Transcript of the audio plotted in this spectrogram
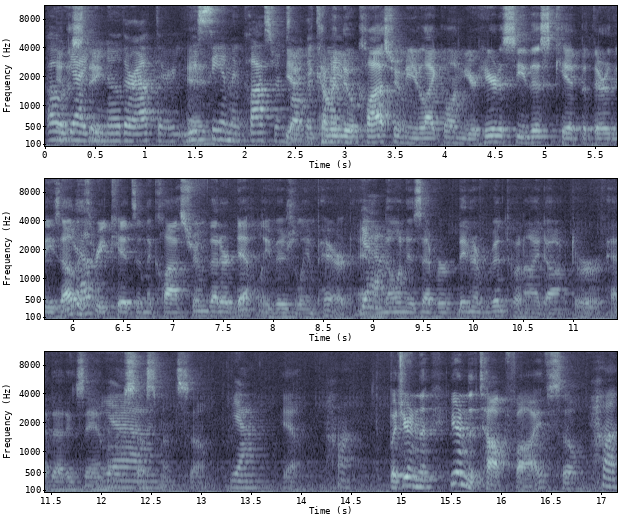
Oh, in the yeah. You state. know they're out there. We And- see them in classrooms all Yeah, the you time. come into a classroom and you're like going, you're here to see this kid, but there are these other Yep. three kids in the classroom that are definitely visually impaired, and Yeah. no one has ever, they've never been to an eye doctor or had that exam or assessment. So, Yeah. yeah. Huh. But you're in the you're in the top five, so Huh.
